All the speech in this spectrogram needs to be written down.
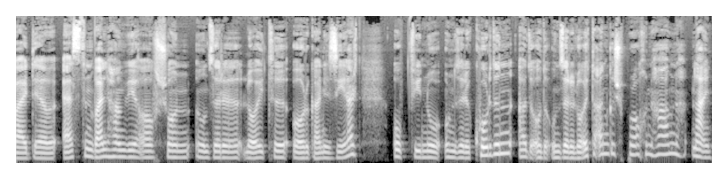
Bei der ersten Wahl haben wir auch schon unsere Leute organisiert. Ob wir nur unsere Kurden also, oder unsere Leute angesprochen haben? Nein,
